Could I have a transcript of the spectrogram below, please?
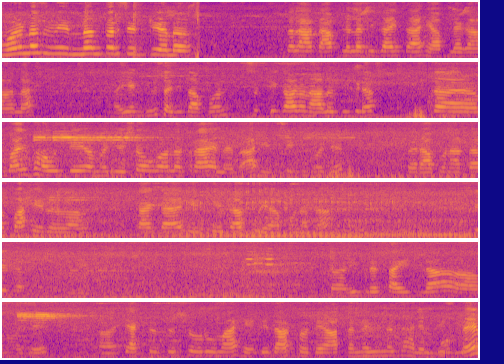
म्हणूनच मी नंतर शूट केलं. चला आता आपल्याला बी जायचं आहे आपल्या गावाला. एक दिवसाचीच आपण सुट्टी काढून आलो तिकडं. तर माझे भाऊ ते म्हणजे शोगावलाच राहायला आहेत सिटीमध्ये. तर आपण आता बाहेर काय काय आहे ते दाखवूया आपण आता. तर इकडे साईडला म्हणजे ट्रॅक्टरचं शोरूम आहे ते दाखवते. आता नवीनच झालेलं दिसतंय.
